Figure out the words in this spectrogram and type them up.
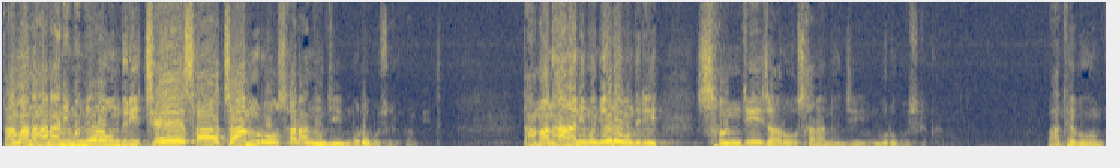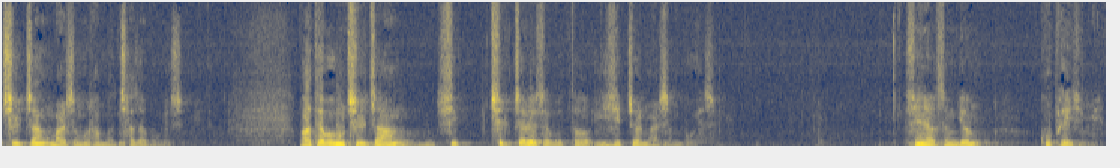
다만 하나님은 여러분들이 제사장으로 살았는지 물어보실 겁니다. 다만 하나님은 여러분들이 선지자로 살았는지 물어보실 겁니다. 마태복음 7장 말씀을 한번 찾아보겠습니다. 마태복음 7장 17절에서부터 20절 말씀 보겠습니다. 신약 성경 9페이지입니다.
